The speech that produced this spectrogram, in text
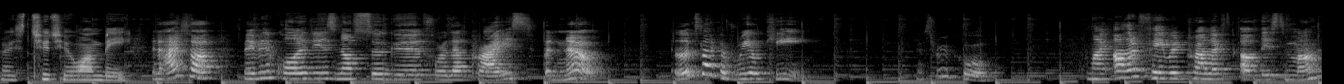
there is 221B. And I thought maybe the quality is not so good for that price, but no. It looks like a real key. It's really cool. My other favorite product of this month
